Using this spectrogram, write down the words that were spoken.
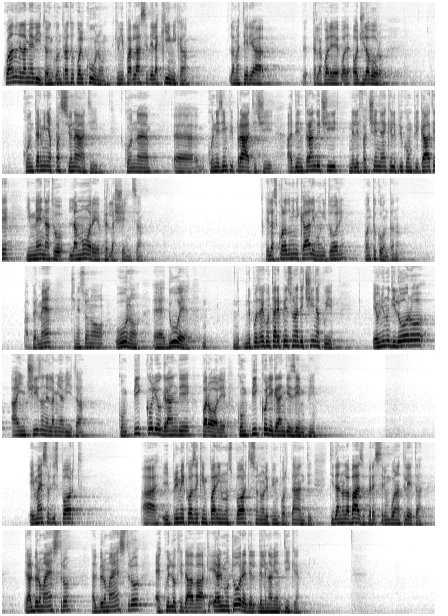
quando nella mia vita ho incontrato qualcuno che mi parlasse della chimica, la materia per la quale oggi lavoro, con termini appassionati, con, eh, con esempi pratici, addentrandoci nelle faccende anche le più complicate, in me è nato l'amore per la scienza. E la scuola domenicale, i monitori, quanto contano? Ma per me ce ne sono uno, eh, due, ne potrei contare penso una decina qui. E ognuno di loro ha inciso nella mia vita, con piccoli o grandi parole, con piccoli e grandi esempi. E il maestro di sport? Ah, le prime cose che impari in uno sport sono le più importanti, ti danno la base per essere un buon atleta. E l'albero maestro? L'albero maestro è quello che, dava, che era il motore del, delle navi antiche.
